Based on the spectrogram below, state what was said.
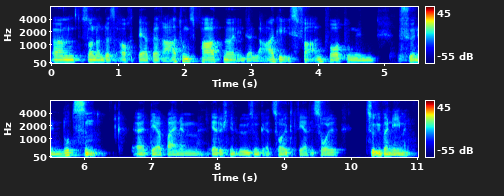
ähm, sondern dass auch der Beratungspartner in der Lage ist, Verantwortungen für einen Nutzen, äh, der bei einem, der durch eine Lösung erzeugt werden soll, zu übernehmen.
